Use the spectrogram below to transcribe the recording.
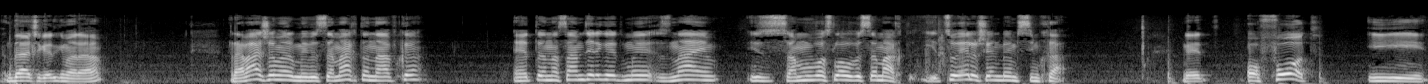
Дальше, говорит Гимара. Рава Шомер Мивисамахта Навка, это на самом деле, говорит, мы знаем из самого слова Висамахта. Яцу Элю Шенбем Симха. Говорит, Офот и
